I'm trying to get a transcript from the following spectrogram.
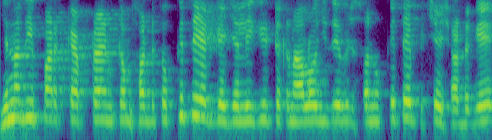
ਜਿਨ੍ਹਾਂ ਦੀ ਪਰ ਕੈਪਟਾ ਇਨਕਮ ਸਾਡੇ ਤੋਂ ਕਿਤੇ ਅੱਗੇ ਚਲੀ ਗਈ ਟੈਕਨੋਲੋਜੀ ਦੇ ਵਿੱਚ ਸਾਨੂੰ ਕਿਤੇ ਪਿੱਛੇ ਛੱਡ ਗਏ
